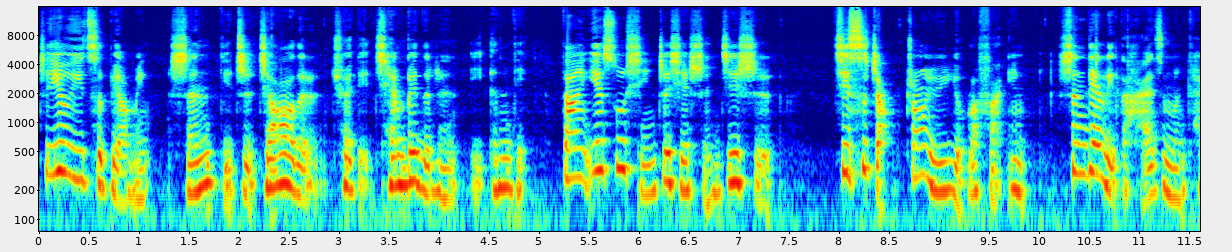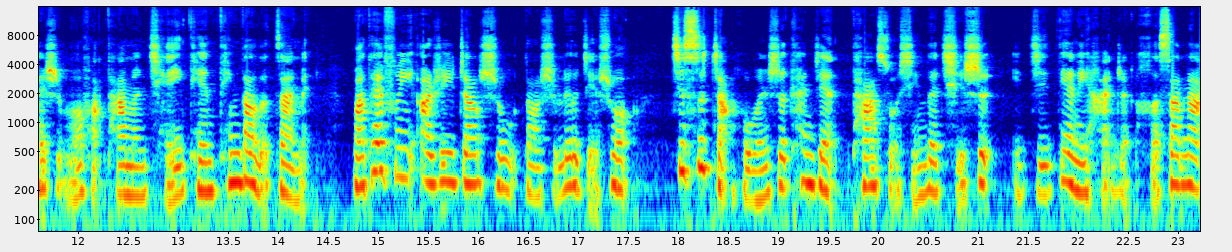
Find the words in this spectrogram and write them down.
这又一次表明，神抵制骄傲的人，却给谦卑的人以恩典。当耶稣行这些神迹时，祭司长终于有了反应。圣殿里的孩子们开始模仿他们前一天听到的赞美。马太福音二十一章十五到十六节说，祭司长和文士看见他所行的奇事，以及店里喊着“何萨那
